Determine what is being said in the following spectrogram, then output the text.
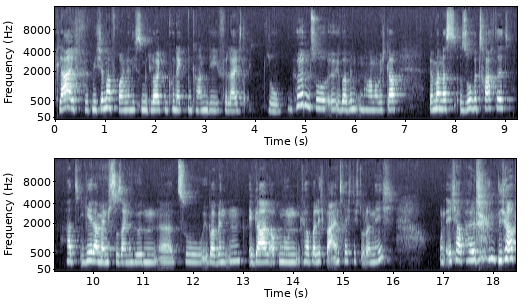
klar, ich würde mich immer freuen, wenn ich so mit Leuten connecten kann, die vielleicht so Hürden zu äh, überwinden haben. Aber ich glaube, wenn man das so betrachtet, hat jeder Mensch so seine Hürden äh, zu überwinden, egal ob nun körperlich beeinträchtigt oder nicht. Und ich habe halt die Art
